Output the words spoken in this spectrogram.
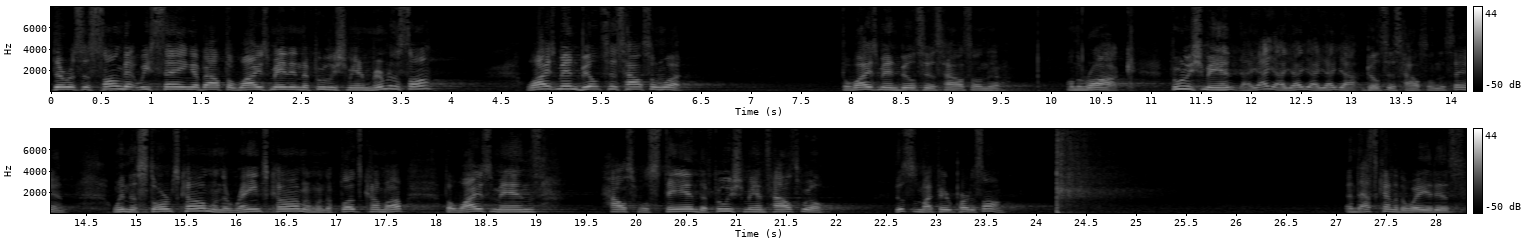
There was a song that we sang about the wise man and the foolish man. Remember the song? Wise man builds his house on what? The wise man builds his house on the, on the rock. Foolish man, yeah, yeah, yeah, yeah, yeah, yeah, yeah, builds his house on the sand. When the storms come, when the rains come, and when the floods come up, the wise man's house will stand. The foolish man's house will. This is my favorite part of the song. And that's kind of the way it is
